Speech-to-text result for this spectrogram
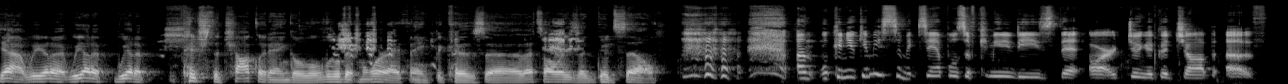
yeah, we gotta we gotta we gotta pitch the chocolate angle a little bit more, I think, because uh, that's always a good sell. um, well, can you give me some examples of communities that are doing a good job of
